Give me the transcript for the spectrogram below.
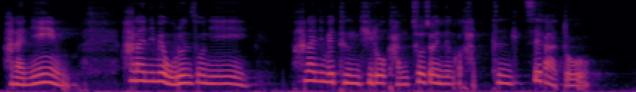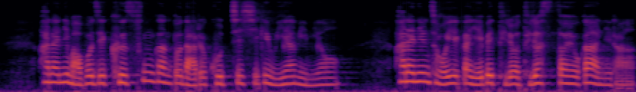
하나님, 하나님의 오른손이 하나님의 등 뒤로 감춰져 있는 것 같을지라도 하나님 아버지 그 순간도 나를 고치시기 위함이며 하나님 저희가 예배 드려 드렸어요가 아니라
